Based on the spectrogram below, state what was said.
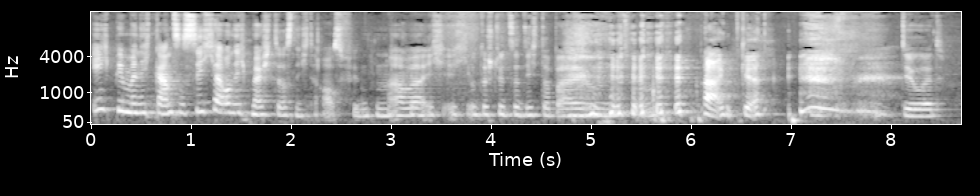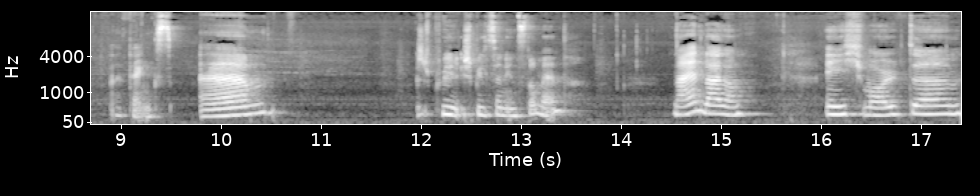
Ich bin mir nicht ganz so sicher und ich möchte das nicht herausfinden, aber ich, ich unterstütze dich dabei und ähm, Danke. do it. Thanks. Ähm, spiel, spielst du ein Instrument? Nein, leider. Ich wollte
